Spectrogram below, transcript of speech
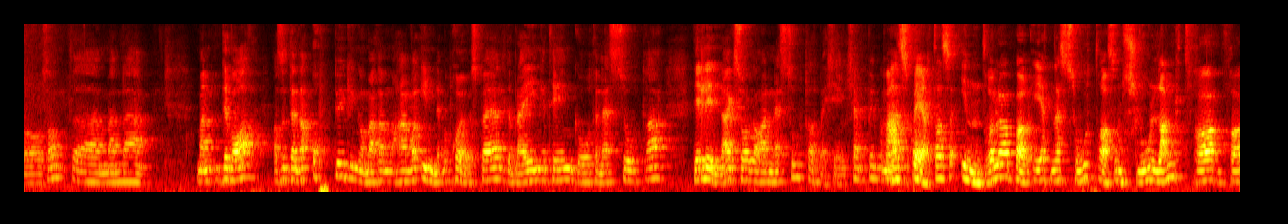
og, sånt. eh, men eh, men det var altså denne oppbygginga med at han, han var inne på prøvespill, det ble ingenting, går til Nessotra. Det lille jeg så av han Nessotra, ble ikke jeg kjempeimponert. men han spilte altså indreløper i et Nessotra som slo langt fra, fra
